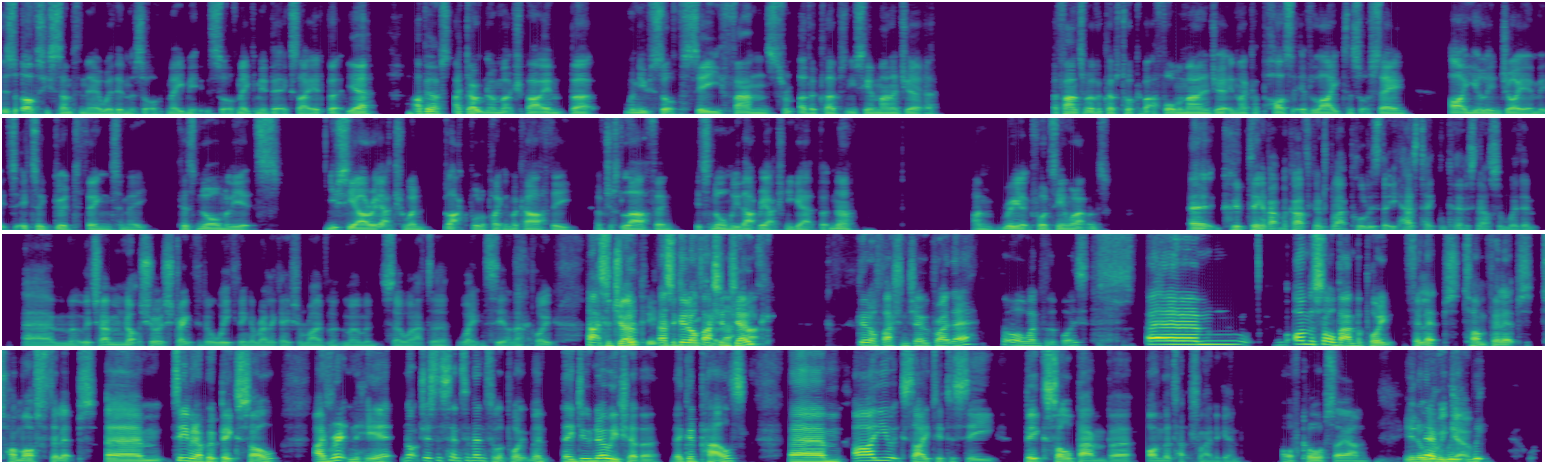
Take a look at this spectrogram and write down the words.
there's obviously something there with him that sort of made me sort of making me a bit excited. But yeah, I'll be honest, I don't know much about him, but when you sort of see fans from other clubs and you see a manager, fans from other clubs talk about a former manager in like a positive light and sort of saying, "Oh, you'll enjoy him," it's it's a good thing to me because normally it's you see our reaction when Blackpool appointed McCarthy of just laughing. It's normally that reaction you get, but no, I'm really looking forward to seeing what happens. A uh, good thing about McCarthy going to Blackpool is that he has taken Curtis Nelson with him, um, which I'm not sure is strengthening or weakening a relegation rival at the moment. So we'll have to wait and see on that point. That's a joke. That's a good old fashioned joke. Back. Good old fashioned joke right there. Oh, one for the boys. Um, on the Sol Bamba point, Phillips, Tom Phillips, Tomos Phillips, um, teaming up with Big Sol. I've written here, not just a sentimental appointment. They do know each other. They're good pals. Um, are you excited to see big Sol Bamba on the touchline again? Of course I am. You know, there we, we go. We,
